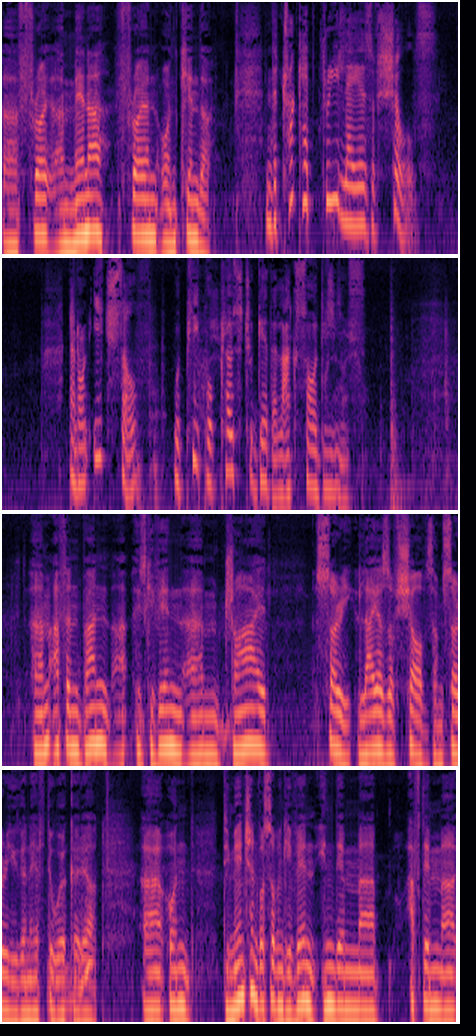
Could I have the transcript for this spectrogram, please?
Uh, Freu, uh, Männer, Frauen und Kinder. And the truck had three layers of shelves. And on each shelf were people close together like sardines. Um, auf dem Bahn uh, is given um, dry, sorry, layers of shelves. I'm sorry, you're going to have to work it out. Uh, und die Menschen, was haben gewinn in dem, uh, auf dem, uh,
